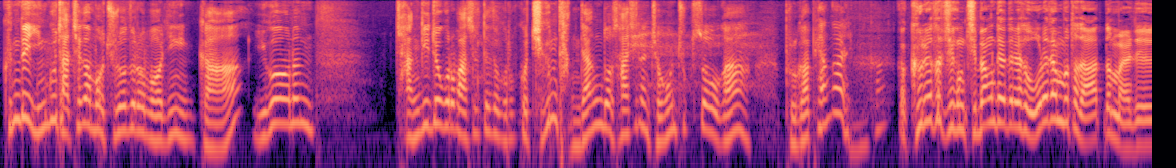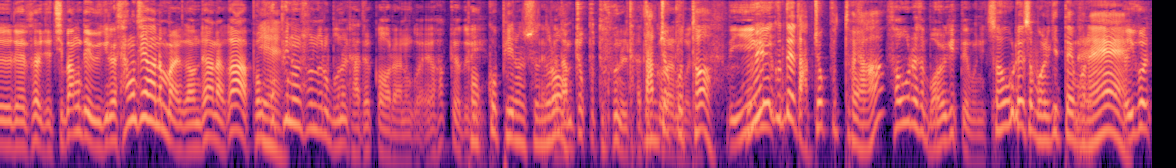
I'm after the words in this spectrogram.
근데 인구 자체가 뭐 줄어들어 버리니까 이거는 장기적으로 봤을 때도 그렇고 지금 당장도 사실은 정원 축소가 불가피한 거 아닙니까? 그러니까 그래서 지금 지방대들에서 오래전부터 나왔던 말들에서 이제 지방대 위기를 상징하는 말 가운데 하나가 벚꽃 예. 피는 순으로 문을 닫을 거라는 거예요 학교들이. 벚꽃 피는 순으로 네, 남쪽부터 문을 닫을 거라는 남쪽부터 거죠. 근데 이왜 근데 남쪽부터야? 서울에서 멀기 때문이죠. 서울에서 멀기 때문에 네. 그러니까 이걸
